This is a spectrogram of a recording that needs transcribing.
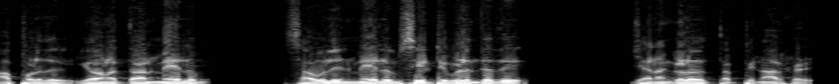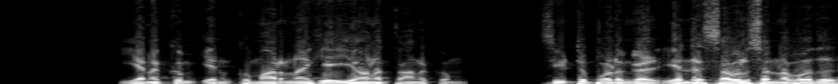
அப்பொழுது யோனத்தான் மேலும் சவுலின் மேலும் சீட்டு விழுந்தது. ஜனங்களோ தப்பினார்கள். எனக்கும் என் குமாரனாகிய யோனத்தானுக்கும் சீட்டு போடுங்கள் என்று சவுல் சொன்னபோது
